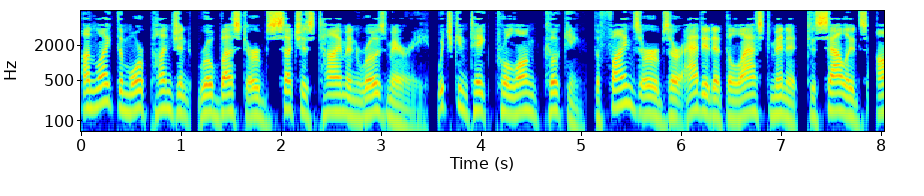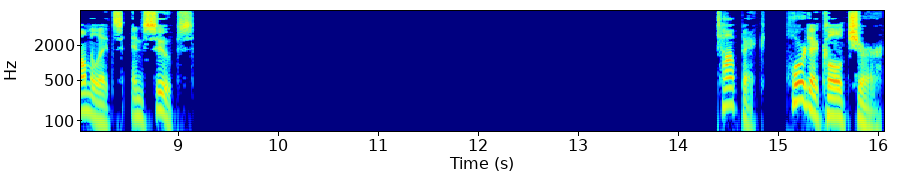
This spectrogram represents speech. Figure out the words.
Unlike the more pungent, robust herbs such as thyme and rosemary, which can take prolonged cooking, the fines herbes are added at the last minute, to salads, omelettes, and soups. Horticulture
